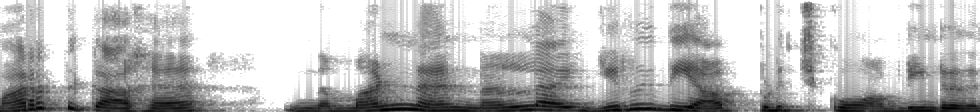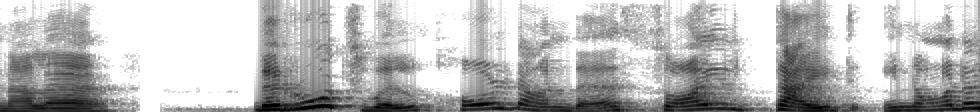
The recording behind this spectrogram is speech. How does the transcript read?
மரத்துக்காக இந்த மண்ணை நல்லா இறுதியாக பிடிச்சிக்கும் அப்படின்றதுனால The roots will hold on the soil tight in order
